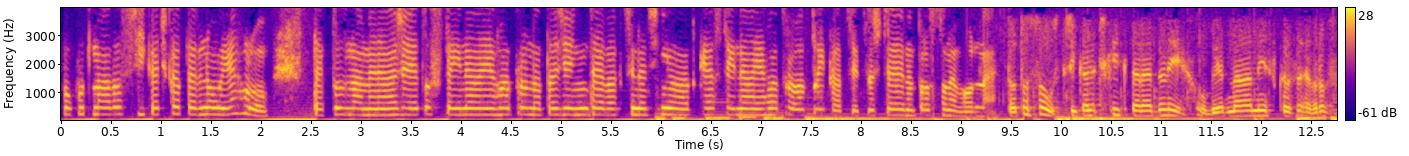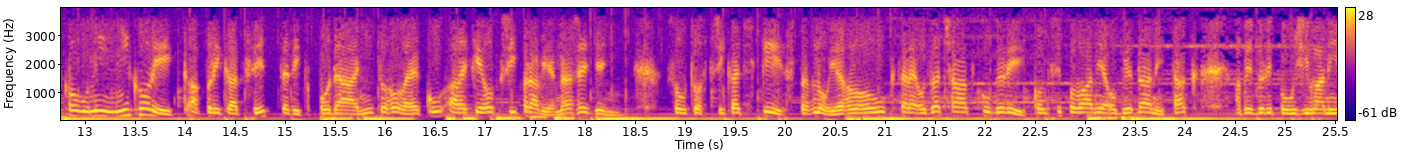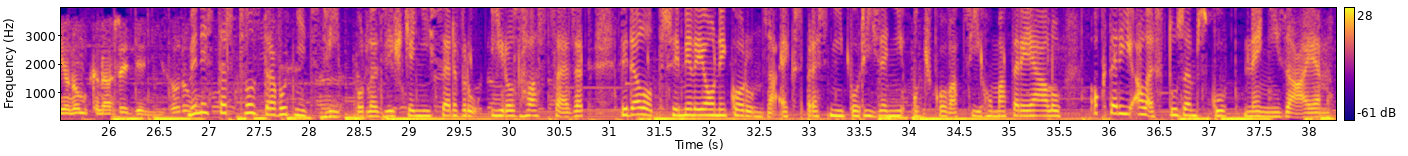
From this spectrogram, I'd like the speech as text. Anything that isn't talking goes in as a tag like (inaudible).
Pokud má ta stříkačka pevnou jehlu, tak to znamená, že je to stejná jehla pro natažení té vakcinační látky a stejná jehla pro aplikaci, což to je naprosto nevhodné. Toto jsou stříkačky, které byly objednány skrze Evropskou unii nikoli k aplikaci, tedy k podání toho léku, ale k jeho přípravě, na ředění. Jsou to stříkačky s pevnou jehlou, které od začátku byly koncipovány a objednány tak, aby byly používány jenom k naředění. Ministerstvo zdravotnictví podle zjištění serveru iRozhlas.cz vydalo 3 miliony korun za expresní pořízení očkovacího materiálu, o který ale v Tuzemsku není zájem.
